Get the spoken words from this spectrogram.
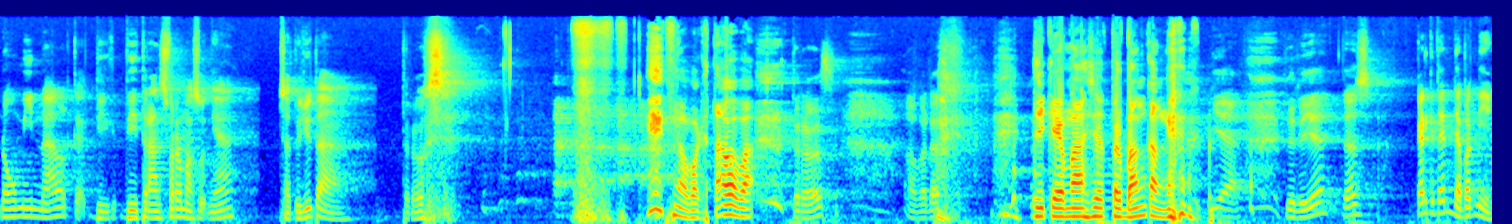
nominal ke, di, ditransfer maksudnya satu juta, terus ngapa ketawa pak terus apa namanya? jadi kayak mahasiswa perbankan ya Iya, jadi ya terus kan kita ini dapat nih,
